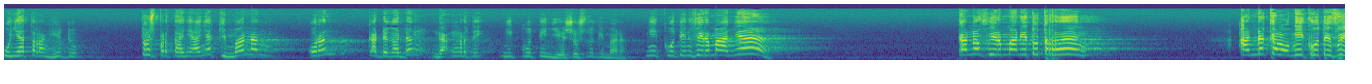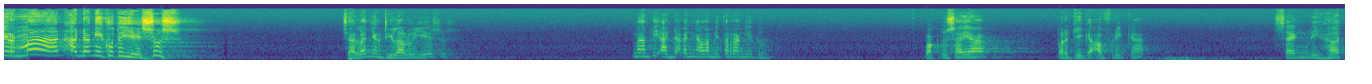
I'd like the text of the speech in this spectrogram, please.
punya terang hidup. Terus pertanyaannya gimana? Orang kadang-kadang nggak ngerti ngikutin Yesus itu gimana? Ngikutin firmannya. Karena firman itu terang. Anda kalau ngikuti firman, Anda ngikuti Yesus. Jalan yang dilalui Yesus. Nanti Anda akan mengalami terang itu. Waktu saya pergi ke Afrika, saya melihat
